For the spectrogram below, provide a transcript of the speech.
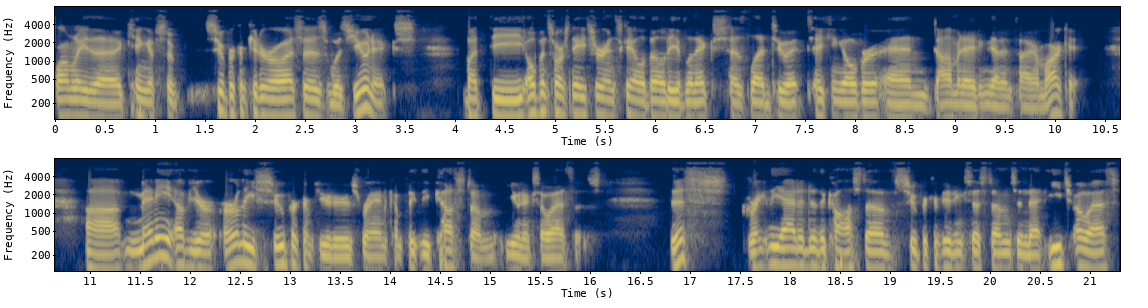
Formerly, the king of su- supercomputer OSs was Unix, but the open source nature and scalability of Linux has led to it taking over and dominating that entire market. Uh, many of your early supercomputers ran completely custom Unix OSs. This greatly added to the cost of supercomputing systems in that each OS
